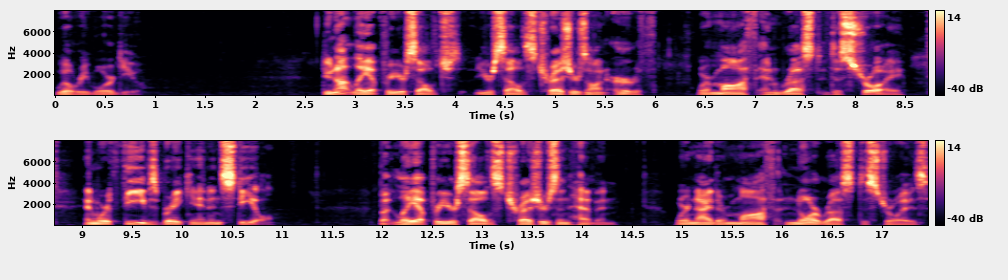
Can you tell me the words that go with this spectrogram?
will reward you. Do not lay up for yourselves, yourselves treasures on earth, where moth and rust destroy, and where thieves break in and steal. But lay up for yourselves treasures in heaven, where neither moth nor rust destroys,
